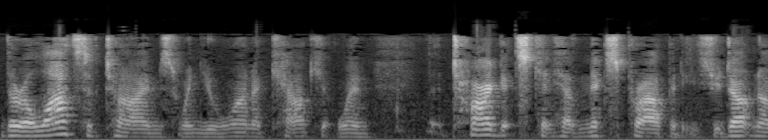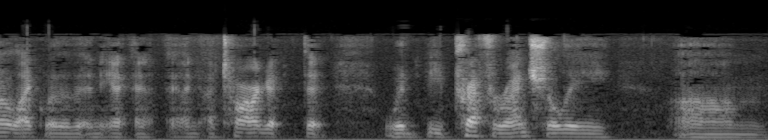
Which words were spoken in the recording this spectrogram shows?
There are lots of times when you want to calculate, when targets can have mixed properties. You don't know like whether a, a, a target that would be preferentially um,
